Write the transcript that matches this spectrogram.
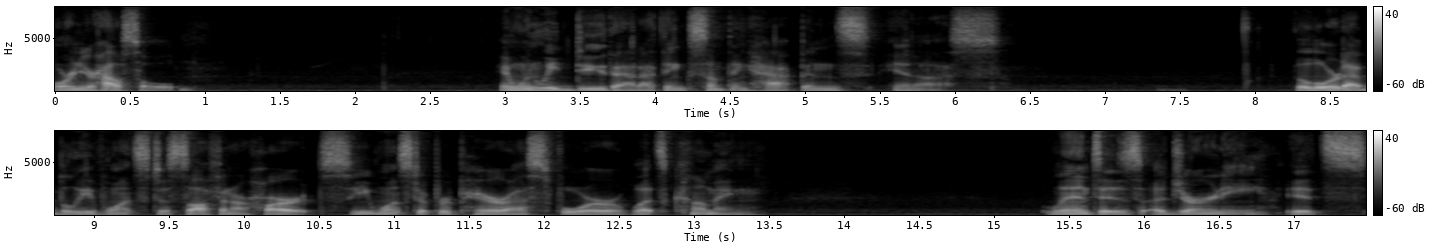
or in your household. And when we do that, I think something happens in us. The Lord, I believe, wants to soften our hearts. He wants to prepare us for what's coming. Lent is a journey, it's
